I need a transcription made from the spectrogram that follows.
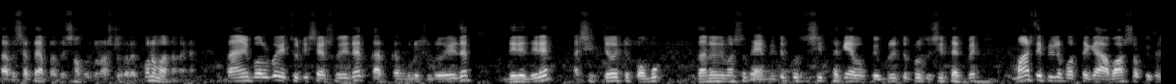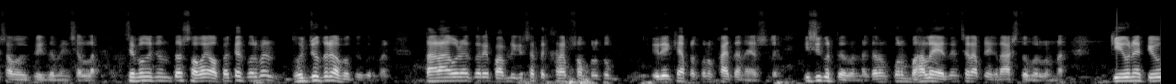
তাদের সাথে আপনাদের সম্পর্ক নষ্ট করার কোনো মানে হয় না। তাই আমি বলব এই ছুটি শেষ হয়ে যাক কাজ কামগুলো শুরু হয়ে যাক ধীরে ধীরে আর শীতটাও একটু কমুক। জানুয়ারি মাসে তো এমনিতে প্রচুর শীত থাকে এবং ফেব্রুয়ারিতে প্রচুর শীত থাকবে। মার্চ এপ্রিলের পর থেকে আবার সবকিছু স্বাভাবিক হয়ে যাবে ইনশাল্লাহ সে পর্যন্ত সবাই অপেক্ষা করবেন, ধৈর্য ধরে অপেক্ষা করবেন। তাড়াহুড়া করে পাবলিকের সাথে খারাপ সম্পর্ক রেখে আপনার কোনো ফায়দা নেই আসলে। কিছু করতে পারবেন না, কারণ কোনো ভালো এজেন্ট ছাড়া আপনি এখানে আসতে পারবেন না। কেউ না কেউ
